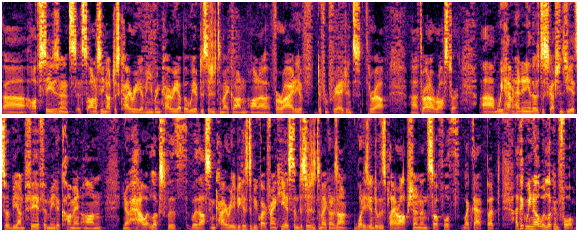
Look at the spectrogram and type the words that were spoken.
uh, off season. And it's, it's honestly not just Kyrie. I mean, you bring Kyrie up, but we have decisions to make on, on a variety of different free agents throughout uh, throughout our roster. Um, we haven't had any of those discussions yet, so it would be unfair for me to comment on, you know, how it looks with, with us and Kyrie, because to be quite frank, he has some decisions to make on his own. What he's going to do with his player option and so forth, like that. But I think we know what we're looking for.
